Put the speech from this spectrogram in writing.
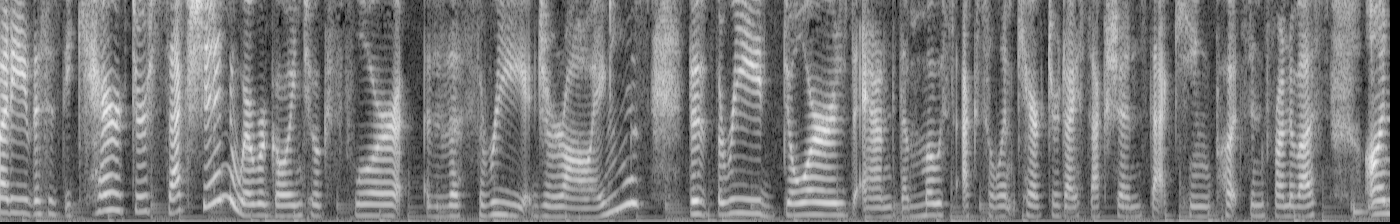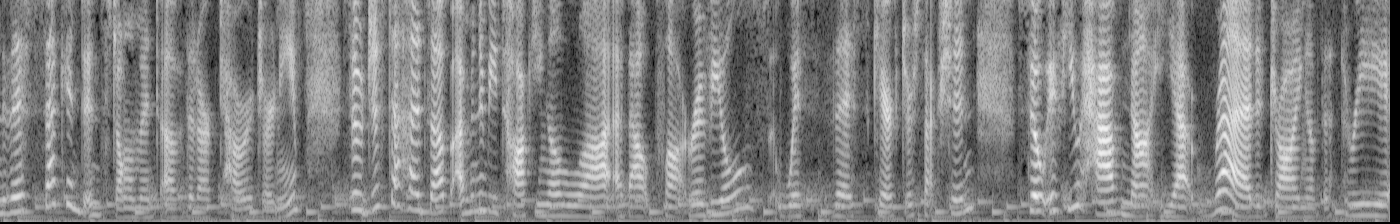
Everybody. This is the character section where we're going to explore the three drawings, the three doors, and the most excellent character dissections that King puts in front of us on this second installment of the Dark Tower journey. So, just a heads up, I'm going to be talking a lot about plot reveals with this character section. So, if you have not yet read Drawing of the Three,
